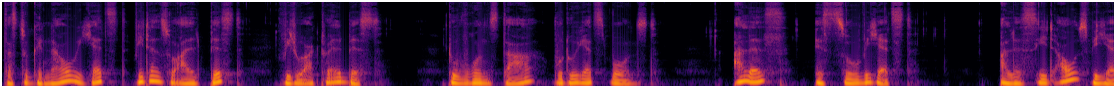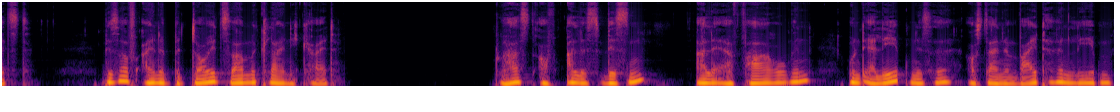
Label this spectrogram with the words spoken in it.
dass du genau jetzt wieder so alt bist, wie du aktuell bist. Du wohnst da, wo du jetzt wohnst. Alles ist so wie jetzt. Alles sieht aus wie jetzt, bis auf eine bedeutsame Kleinigkeit. Du hast auf alles Wissen, alle Erfahrungen und Erlebnisse aus deinem weiteren Leben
